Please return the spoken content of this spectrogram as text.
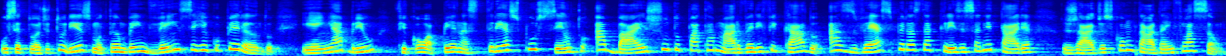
o setor de turismo também vem se recuperando e em abril ficou apenas 3% abaixo do patamar verificado às vésperas da crise sanitária, já descontada a inflação.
